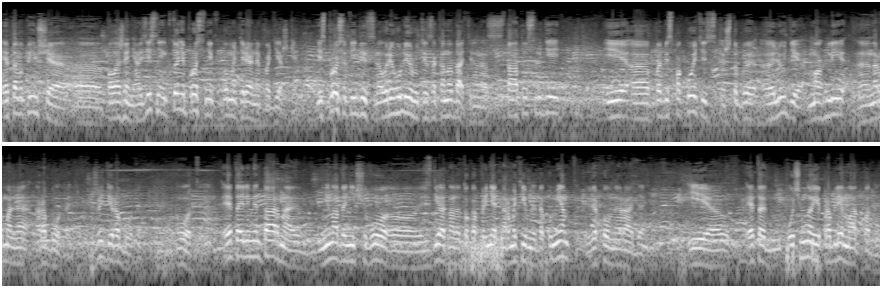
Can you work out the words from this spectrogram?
Это вопиющее э, положение. А здесь никто не просит никакой материальной поддержки. Здесь просят единственное, урегулируйте законодательно статус людей и э, побеспокойтесь, чтобы э, люди могли э, нормально работать, жить и работать. Вот. Это элементарно, не надо ничего сделать, надо только принять нормативный документ Верховной Рады. И это очень многие проблемы отпадут.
